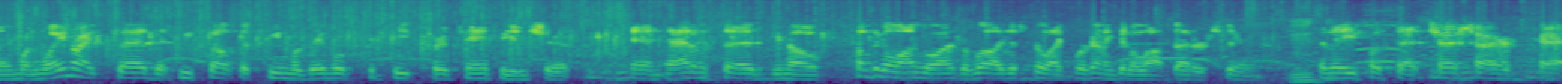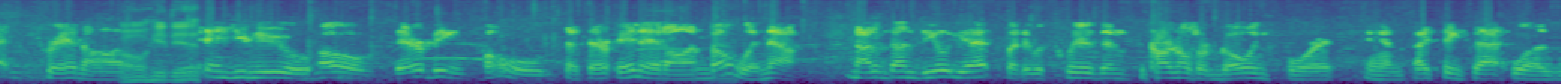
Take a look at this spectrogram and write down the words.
And when Wainwright said that he felt the team was able to compete for a championship, and Adam said, you know, something along the lines of, well, I just feel like we're going to get a lot better soon. Mm-hmm. And then he put that Cheshire Cat grin on. Oh, he did. And you knew, oh, they're being told that they're in it on Nolan. Now, not a done deal yet, but it was clear then the Cardinals were going for it. And I think that was,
